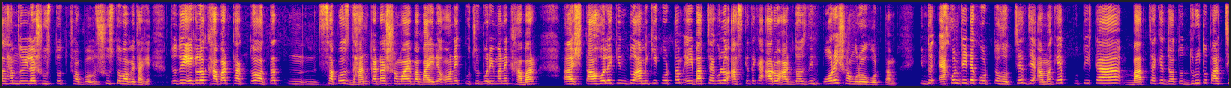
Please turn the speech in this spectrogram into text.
আলহামদুলিল্লাহ সুস্থ সুস্থভাবে থাকে। যদি এগুলো খাবার থাকতো, অর্থাৎ সাপোজ ধান কাটার সময় বা বাইরে অনেক প্রচুর পরিমাণে খাবার তাহলে কিন্তু আমি কি করতাম, এই বাচ্চাগুলো আজকে থেকে আরও আট, দশ দিন পরে সংগ্রহ করতাম। কিন্তু এখন যেটা করতে হচ্ছে যে, আমাকে প্রতিটা বাচ্চাকে যত দ্রুত পারছি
